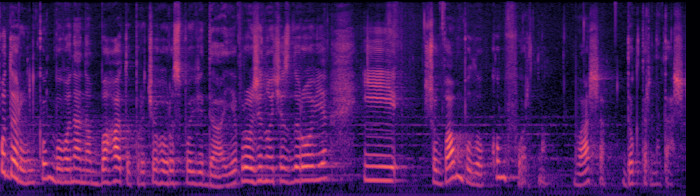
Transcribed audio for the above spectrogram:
подарунком, бо вона нам багато про чого розповідає, про жіноче здоров'я, і щоб вам було комфортно. Ваша доктор Наташа.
